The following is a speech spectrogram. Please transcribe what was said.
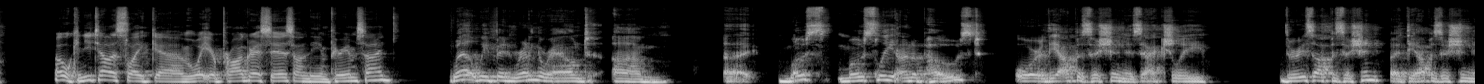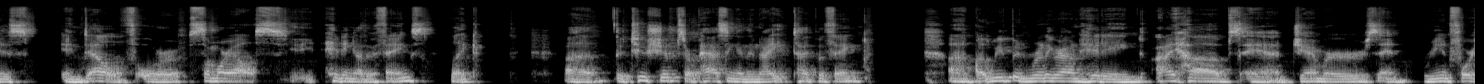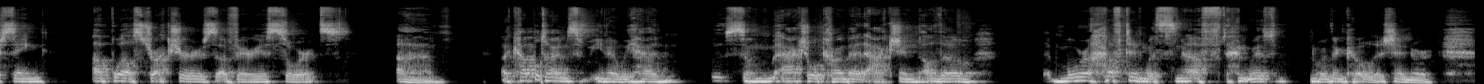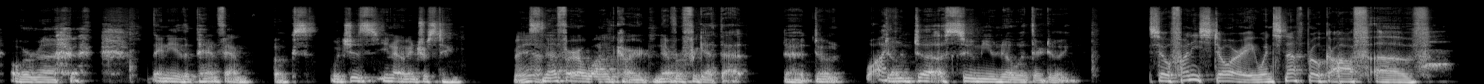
Oh, can you tell us like um, what your progress is on the Imperium side? Well, we've been running around um, uh, most mostly unopposed, or the opposition is actually there is opposition, but the opposition is in Delve or somewhere else, hitting other things like uh, the two ships are passing in the night type of thing. Uh, but we've been running around hitting iHubs and jammers and reinforcing upwell structures of various sorts. Um, a couple times, you know, we had some actual combat action, although more often with snuff than with Northern Coalition or or uh, any of the PanFam folks, which is you know interesting. Man. Snuff are a wild card. Never forget that. Uh, don't well, don't uh, assume you know what they're doing. So funny story. When Snuff broke off of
